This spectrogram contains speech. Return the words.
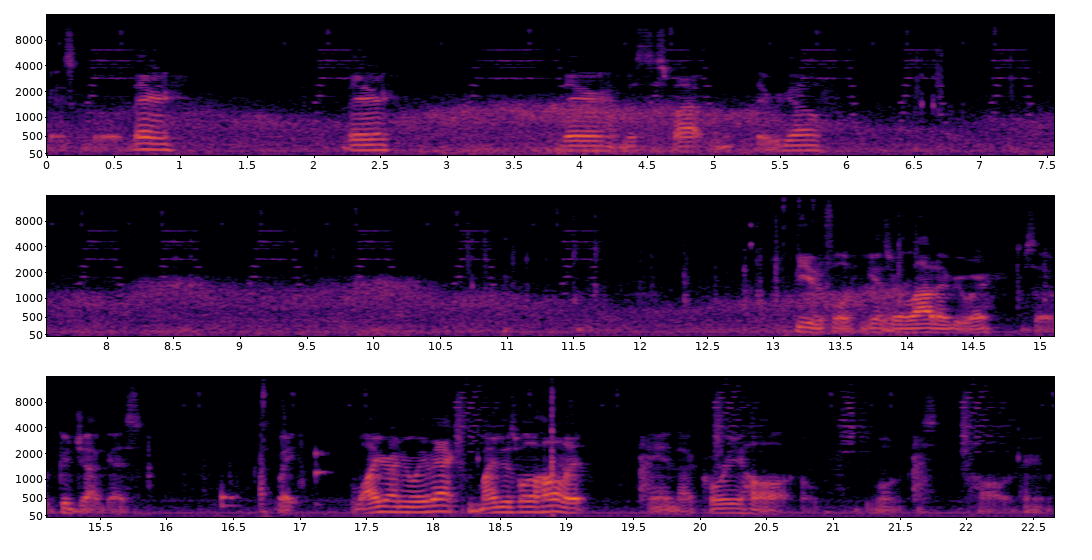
You guys can go there. There. There. I missed a spot. There we go. Beautiful. You guys are allowed everywhere. So good job, guys. Wait. While you're on your way back, might as well haul it. And uh, Corey haul. Oh, you won't haul, apparently.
